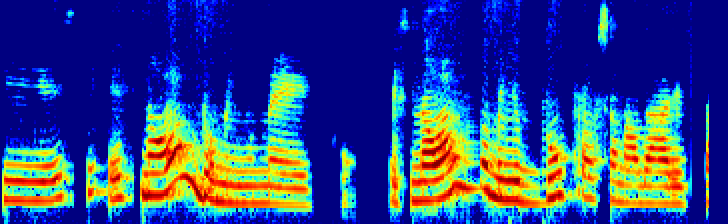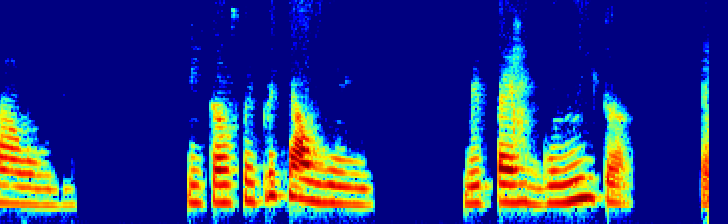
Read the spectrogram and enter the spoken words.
que esse, esse não é um domínio médico, esse não é um domínio do profissional da área de saúde então, sempre que alguém me pergunta, é,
